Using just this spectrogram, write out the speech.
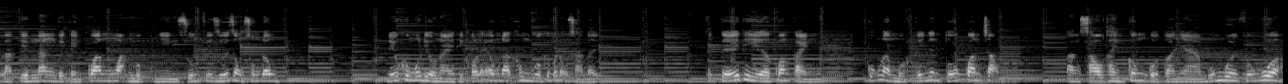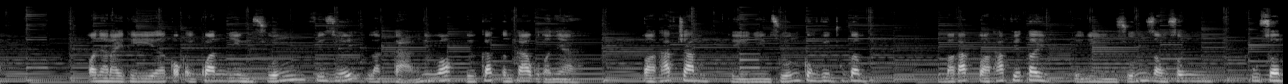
là tiềm năng về cảnh quan ngoạn mục nhìn xuống phía dưới dòng sông Đông. Nếu không có điều này thì có lẽ ông đã không mua cái bất động sản đấy. Thực tế thì ờ, quang cảnh cũng là một cái nhân tố quan trọng đằng sau thành công của tòa nhà 40 phố Vua. Tòa nhà này thì ờ, có cảnh quan nhìn xuống phía dưới là cảng New York từ các tầng cao của tòa nhà. Tòa tháp Trump thì nhìn xuống công viên trung tâm và các tòa tháp phía tây thì nhìn xuống dòng sông Hudson.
